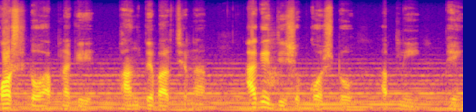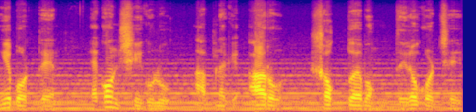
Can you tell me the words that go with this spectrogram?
কষ্ট আপনাকে ভাঙতে পারছে না। আগে যেসব কষ্ট আপনি ভেঙে পড়তেন, এখন সেগুলো আপনাকে আরও শক্ত এবং দৃঢ় করছে।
